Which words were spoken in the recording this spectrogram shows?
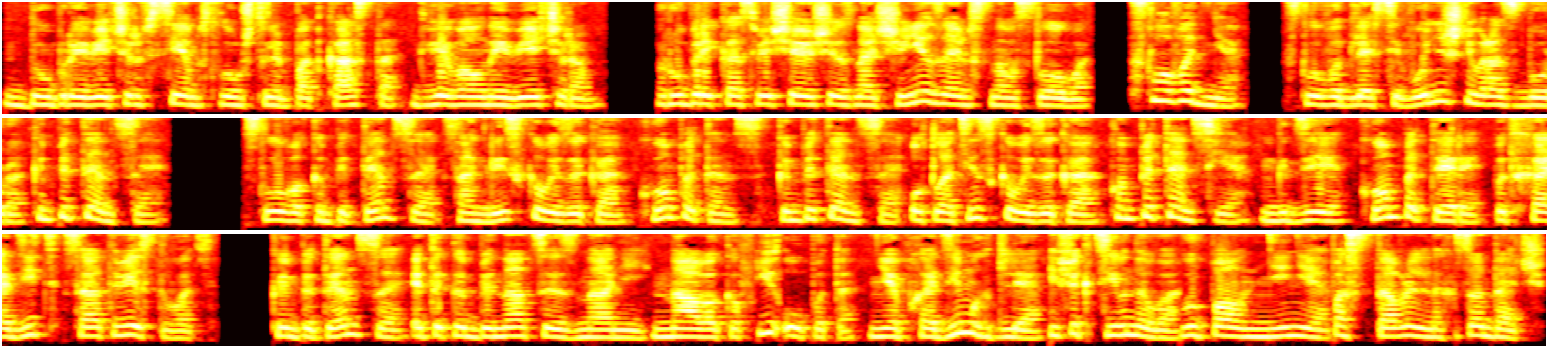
Добрый вечер всем слушателям подкаста «Две волны вечером». Рубрика, освещающая значение заимственного слова «Слово дня». Слово для сегодняшнего разбора – компетенция. Слово «компетенция» с английского языка competence – компетенция, от латинского языка компетенция, где competere – подходить, соответствовать. Компетенция – это комбинация знаний, навыков и опыта, необходимых для эффективного выполнения поставленных задач.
